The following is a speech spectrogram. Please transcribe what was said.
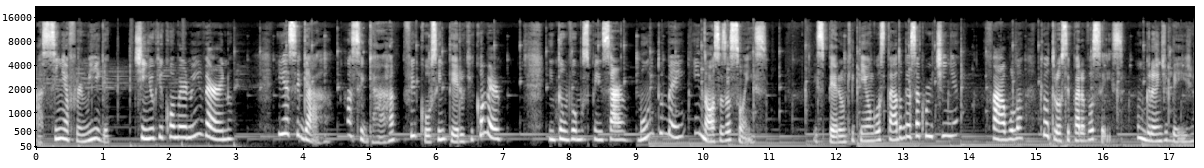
Assim a formiga tinha o que comer no inverno e a cigarra? A cigarra ficou sem ter o que comer. Então vamos pensar muito bem em nossas ações. Espero que tenham gostado dessa curtinha fábula que eu trouxe para vocês. Um grande beijo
